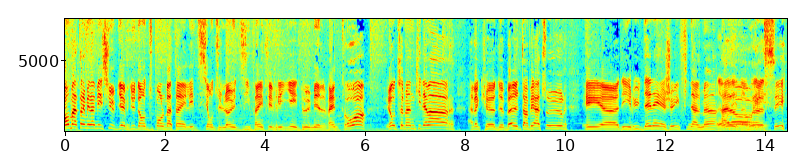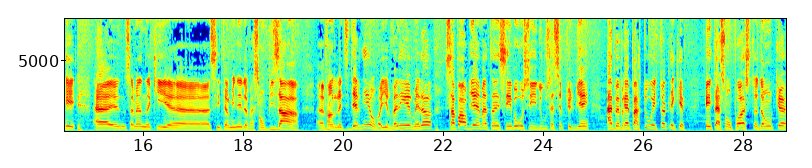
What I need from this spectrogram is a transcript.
Bon matin, mesdames, messieurs. Bienvenue dans Dupont le matin, l'édition du lundi 20 février 2023. L'autre semaine qui démarre avec euh, de belles températures et euh, des rues déneigées finalement. Ben oui, Alors, ben oui. euh, c'est euh, une semaine qui s'est terminée de façon bizarre vendredi dernier. On va y revenir, mais là, ça part bien matin. C'est beau, c'est doux, ça circule bien à peu près partout et toute l'équipe est à son poste. Donc, euh,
